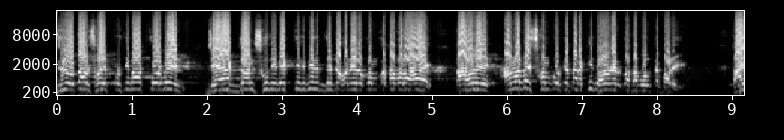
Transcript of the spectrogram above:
দৃঢ়তার সহিত প্রতিবাদ করবেন যে একজন সুদী ব্যক্তির বিরুদ্ধে যখন এরকম কথা বলা হয় তাহলে আমাদের সম্পর্কে তারা কি ধরনের কথা বলতে পারে? তাই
